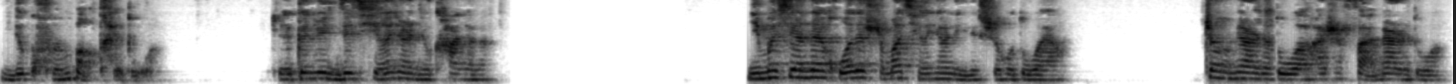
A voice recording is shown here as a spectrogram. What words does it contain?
你的捆绑太多。这根据你的情形，你就看见了。你们现在活在什么情形里的时候多呀？正面的多还是反面的多？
